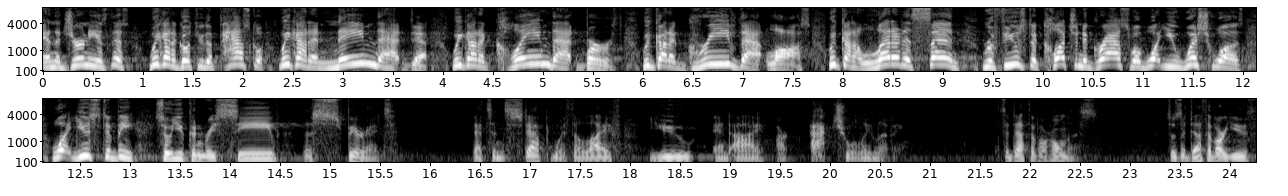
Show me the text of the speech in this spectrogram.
And the journey is this we got to go through the paschal. We got to name that death. We got to claim that birth. We've got to grieve that loss. We've got to let it ascend. Refuse to clutch into grasp of what you wish was, what used to be, so you can receive the Spirit that's in step with the life you and I are actually living. It's the death of our wholeness. So there's a death of our youth,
